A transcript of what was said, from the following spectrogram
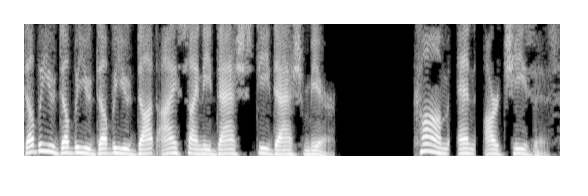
www.isini-sti-mir.com, n, r cheeses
